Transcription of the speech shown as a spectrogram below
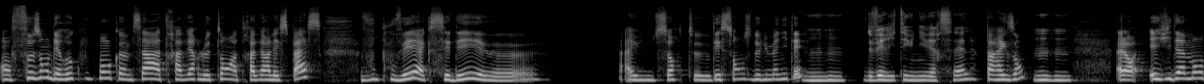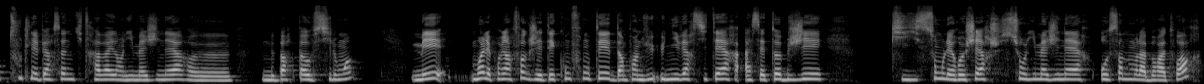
En faisant des recoupements comme ça à travers le temps, à travers l'espace, vous pouvez accéder euh, à une sorte d'essence de l'humanité. De vérité universelle. Par exemple. Alors évidemment, toutes les personnes qui travaillent dans l'imaginaire euh, ne partent pas aussi loin, mais moi les premières fois que j'ai été confrontée d'un point de vue universitaire à cet objet qui sont les recherches sur l'imaginaire au sein de mon laboratoire,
